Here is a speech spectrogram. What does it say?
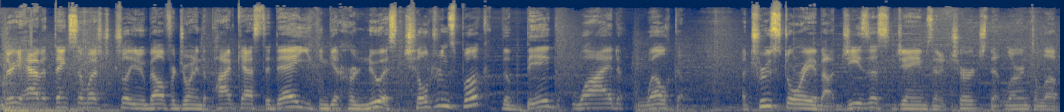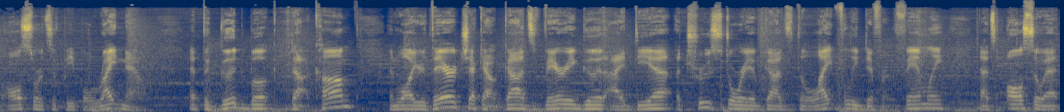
there you have it. Thanks so much to Trillia Newbell for joining the podcast today. You can get her newest children's book, The Big Wide Welcome. A true story about Jesus, James, and a church that learned to love all sorts of people right now at thegoodbook.com. And while you're there, check out God's Very Good Idea, a true story of God's delightfully different family. That's also at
